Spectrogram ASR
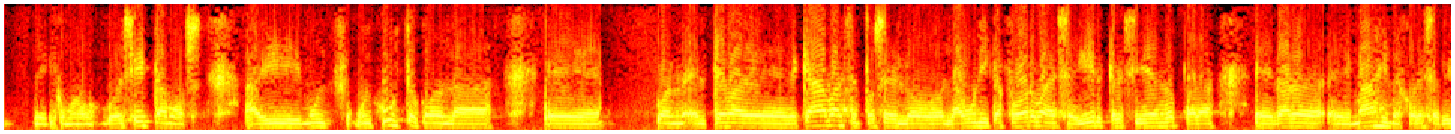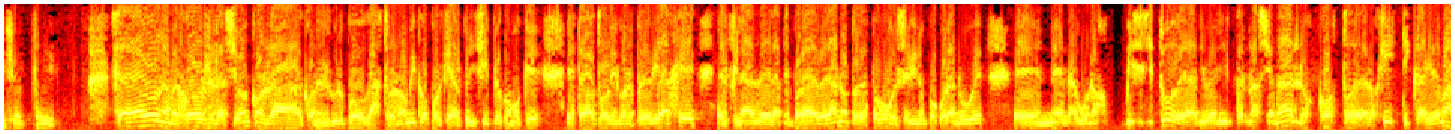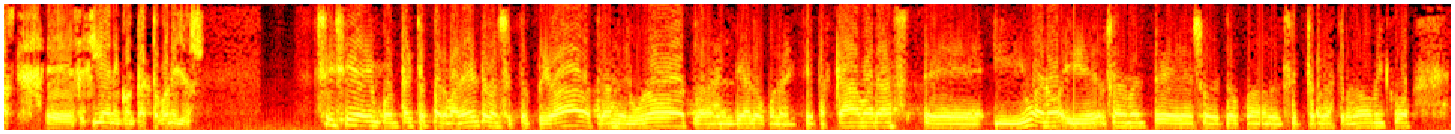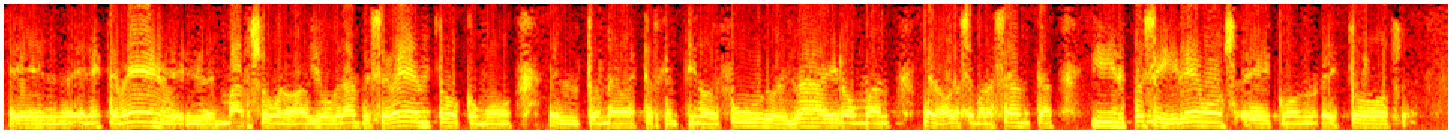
como vos decís, estamos ahí muy muy justo con la eh, con el tema de, camas, entonces la única forma es seguir creciendo para eh, dar eh, más y mejores servicios al turismo se ha dado una mejor relación con la con el grupo gastronómico porque al principio como que estaba todo bien con el previaje el final de la temporada de verano pero después como que se vino un poco la nube en, en algunas vicisitudes a nivel internacional los costos de la logística y demás. Eh, se siguen en contacto con ellos Sí, sí, hay un contacto permanente con el sector privado, a través del buró, a través del diálogo con las distintas cámaras, eh, y bueno, y usualmente sobre todo con el sector gastronómico, en este mes, en marzo, bueno, ha habido grandes eventos como el torneo este argentino de fútbol, el Ironman, bueno, ahora Semana Santa, y después seguiremos eh, con estos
